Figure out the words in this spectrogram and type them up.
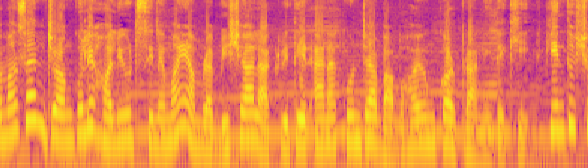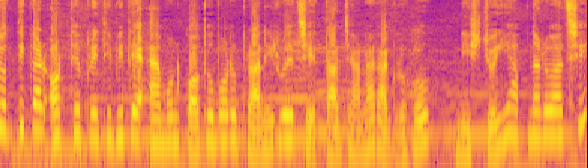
Amazon জঙ্গলে Hollywood সিনেমায় আমরা বিশাল আকৃতির অ্যানাকোন্ডা বা ভয়ঙ্কর প্রাণী দেখি। কিন্তু সত্যিকার অর্থে পৃথিবীতে এমন কত বড় প্রাণী রয়েছে তা জানার আগ্রহ নিশ্চয়ই আপনারও আছে?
